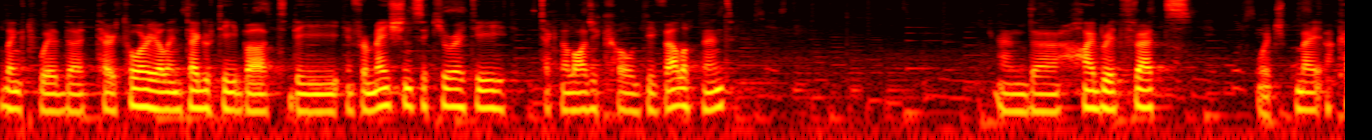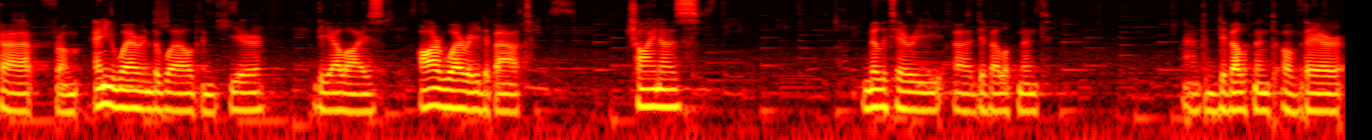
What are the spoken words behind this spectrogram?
linked with the territorial integrity, but the information security, technological development and uh, hybrid threats which may occur from anywhere in the world and here the allies are worried about China's military uh, development and development of their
